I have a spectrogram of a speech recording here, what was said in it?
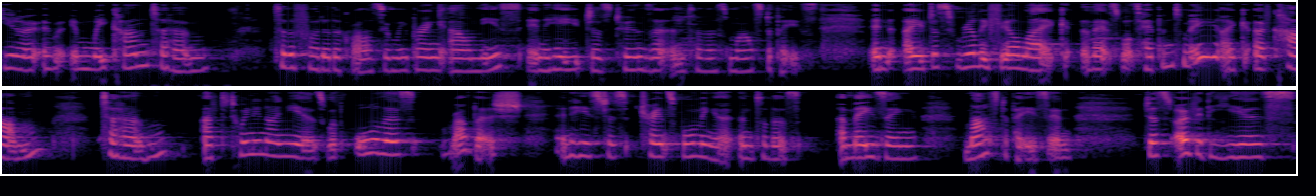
you know, and, and we come to him to the foot of the cross and we bring our mess and he just turns it into this masterpiece. And I just really feel like that's what's happened to me. I, I've come to him after 29 years with all this rubbish and he's just transforming it into this amazing masterpiece. And just over the years,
